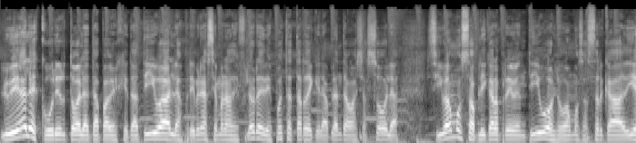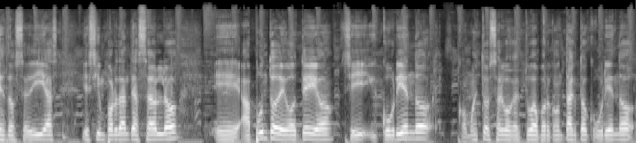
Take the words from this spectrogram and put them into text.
Lo ideal es cubrir toda la etapa vegetativa, las primeras semanas de flora y después tratar de que la planta vaya sola. Si vamos a aplicar preventivos, lo vamos a hacer cada 10-12 días y es importante hacerlo eh, a punto de goteo, ¿sí? cubriendo, como esto es algo que actúa por contacto, cubriendo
